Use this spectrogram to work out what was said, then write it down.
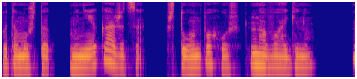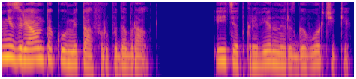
потому что мне кажется, что он похож на вагину. Не зря он такую метафору подобрал. Эти откровенные разговорчики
